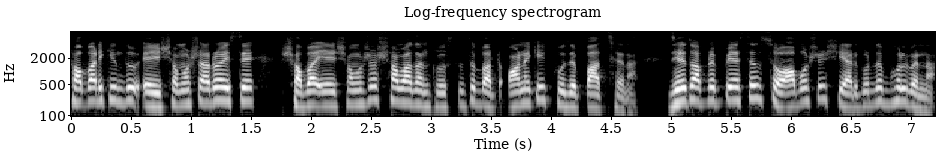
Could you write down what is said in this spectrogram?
সবারই কিন্তু এই সমস্যা রয়েছে। সবাই এই সমস্যার সমাধান খুঁজতেছে বাট অনেকেই খুঁজে পাচ্ছে না। যেহেতু আপনি পেয়েছেন সো অবশ্যই শেয়ার করতে ভুলবেন না।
